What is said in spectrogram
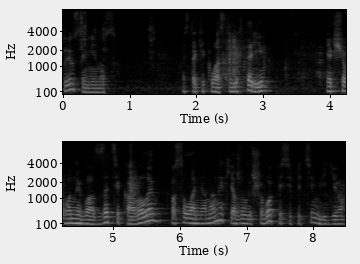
Плюс і мінус. Ось такі класні ліхтарі. Якщо вони вас зацікавили, посилання на них я залишу в описі під цим відео.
